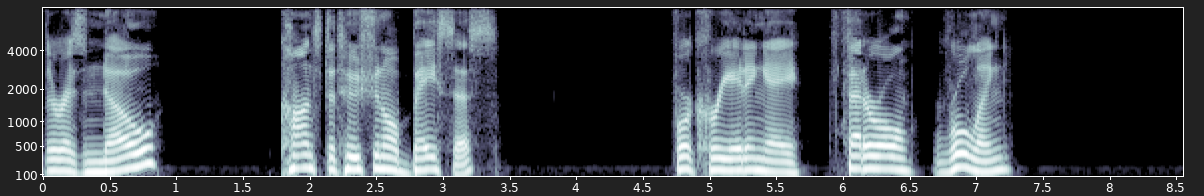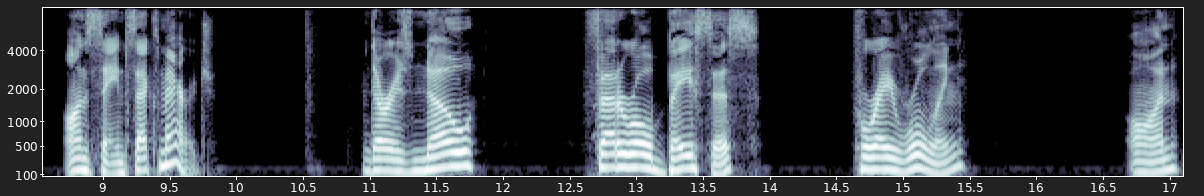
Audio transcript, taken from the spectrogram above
There is no constitutional basis for creating a federal ruling on same sex marriage. There is no federal basis for a ruling on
